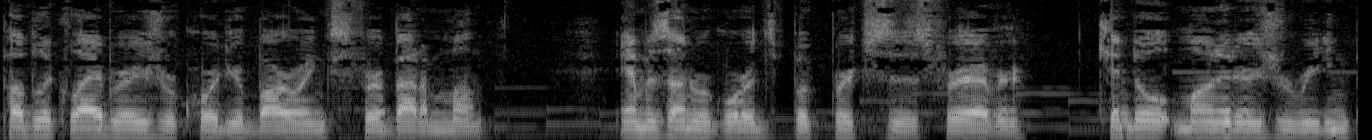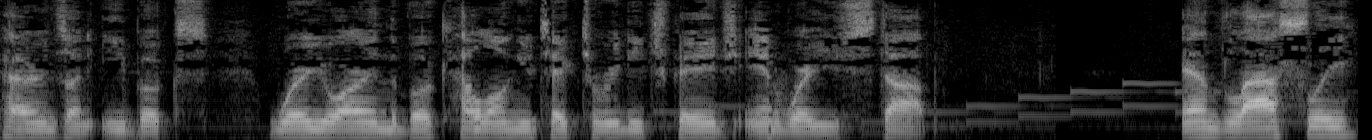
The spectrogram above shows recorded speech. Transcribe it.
Public libraries record your borrowings for about a month. Amazon records book purchases forever. Kindle monitors your reading patterns on ebooks, where you are in the book, how long you take to read each page, and where you stop. And lastly,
